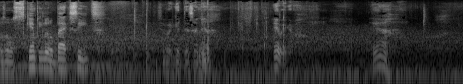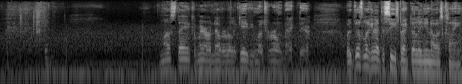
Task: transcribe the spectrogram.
Those little skimpy little back seats. See if I can get this in here. Here we go. Yeah. Mustang Camaro never really gave you much room back there. But just looking at the seats back there, letting you know it's clean.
